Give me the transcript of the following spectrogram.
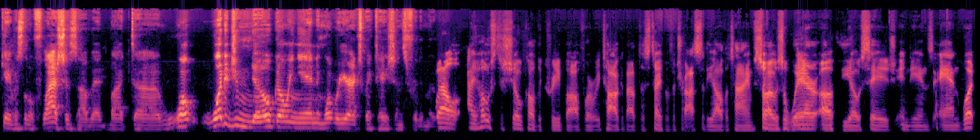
gave us little flashes of it, but uh, what what did you know going in, and what were your expectations for the movie? Well, I host a show called The Creep Off where we talk about this type of atrocity all the time. So I was aware of the Osage Indians and what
